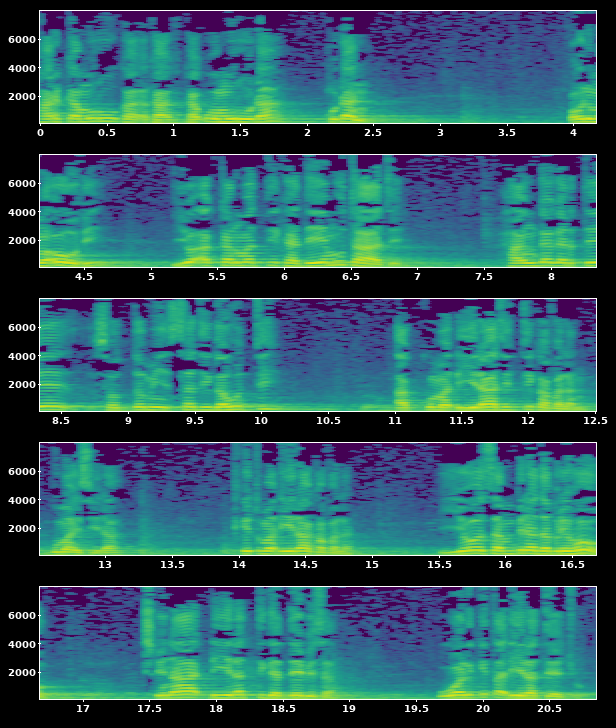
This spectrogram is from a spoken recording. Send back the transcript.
harka muruu ka quba muruudha kudhan. Oluma oofi yoo akkanumatti ka deemu taate hanga gartee soddomii sadi gahutti akkuma dhiiraatitti kafalan gumaa isiidha. Qixuma dhiiraa kafalan. Yoo san bira dabre hoo cinaa dhiiratti gaddeebisan wal qixa dhiiratti jechuudha.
